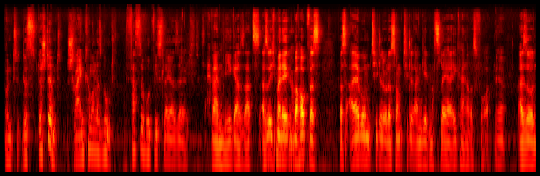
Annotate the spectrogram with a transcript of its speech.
Und das, das stimmt. Schreien kann man das gut. Fast so gut wie Slayer selbst. Das ist einfach ein mega Satz. Also ich meine, überhaupt was, was Albumtitel oder Songtitel angeht, macht Slayer eh keiner was vor. Ja. Also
